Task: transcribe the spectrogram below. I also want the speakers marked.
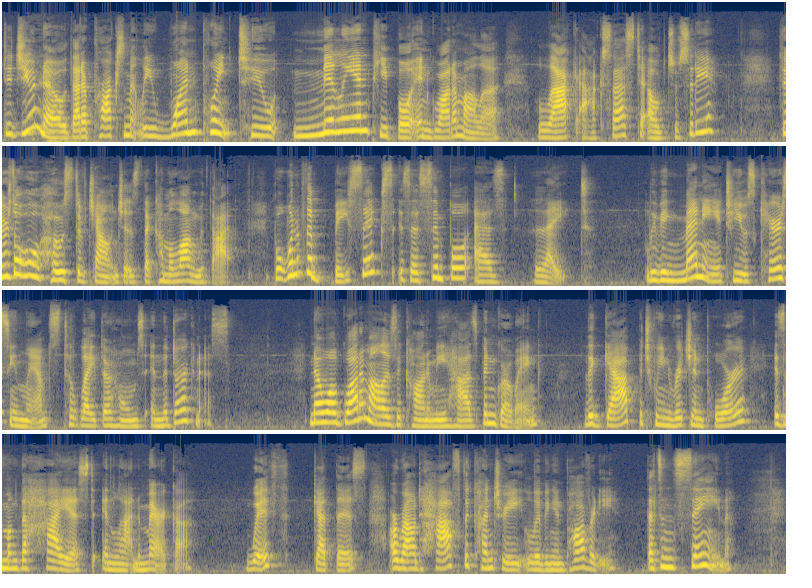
Speaker 1: Did you know that approximately 1.2 million people in Guatemala lack access to electricity? There's a whole host of challenges that come along with that, but one of the basics is as simple as light, leaving many to use kerosene lamps to light their homes in the darkness. Now, while Guatemala's economy has been growing, the gap between rich and poor is among the highest in Latin America, with, get this, around half the country living in poverty. That's insane.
